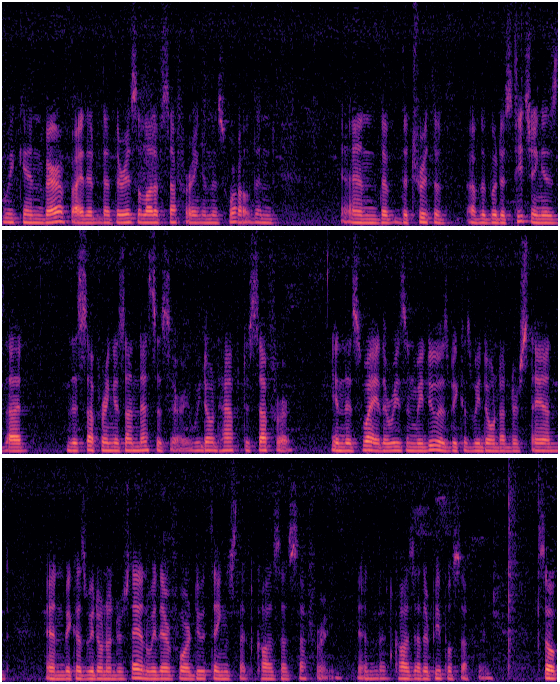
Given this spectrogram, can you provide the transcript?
we can verify that, that there is a lot of suffering in this world, and and the the truth of of the Buddha's teaching is that this suffering is unnecessary. We don't have to suffer in this way. The reason we do is because we don't understand. And because we don't understand, we therefore do things that cause us suffering and that cause other people suffering. So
